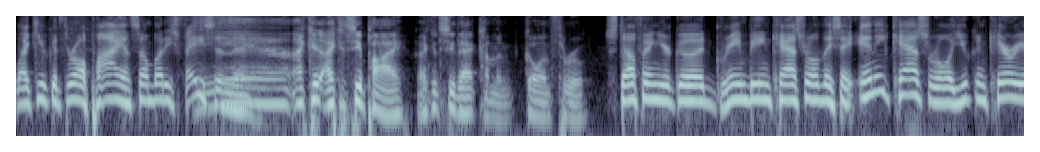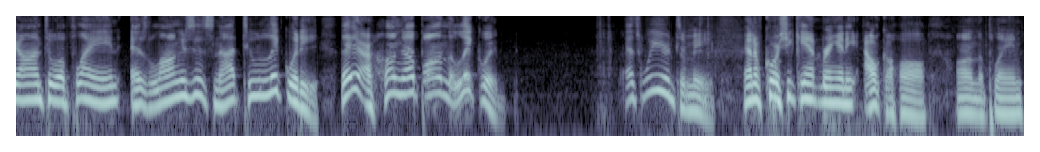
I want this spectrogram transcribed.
Like you could throw a pie in somebody's face in there. yeah i could i could see a pie i could see that coming going through Stuffing, you're good. Green bean casserole. They say any casserole you can carry on to a plane as long as it's not too liquidy. They are hung up on the liquid. That's weird to me. And of course, you can't bring any alcohol on the plane,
